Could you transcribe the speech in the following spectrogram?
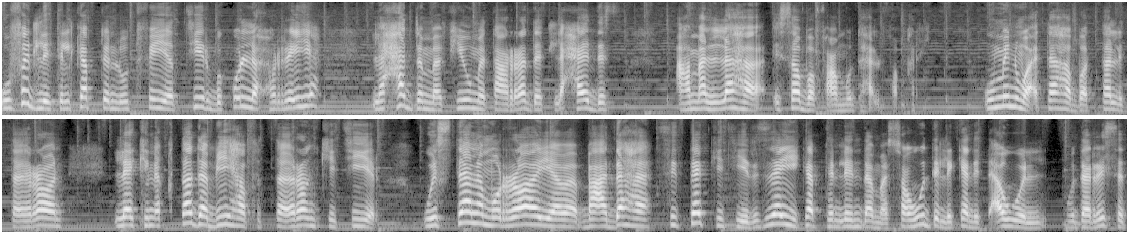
وفضلت الكابتن لطفية تطير بكل حرية لحد ما في يوم اتعرضت لحادث عمل لها إصابة في عمودها الفقري. ومن وقتها بطلت طيران لكن اقتدى بيها في الطيران كتير واستلموا الراية بعدها ستات كتير زي كابتن ليندا مسعود اللي كانت أول مدرسة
